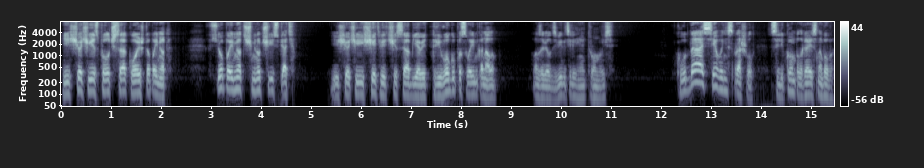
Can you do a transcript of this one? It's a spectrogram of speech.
Еще через полчаса кое-что поймет. Все поймет еще минут через пять. Еще через четверть часа объявит тревогу по своим каналам. Он завел двигатель, и они тронулись. Куда Сева не спрашивал, целиком полагаясь на Боба.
